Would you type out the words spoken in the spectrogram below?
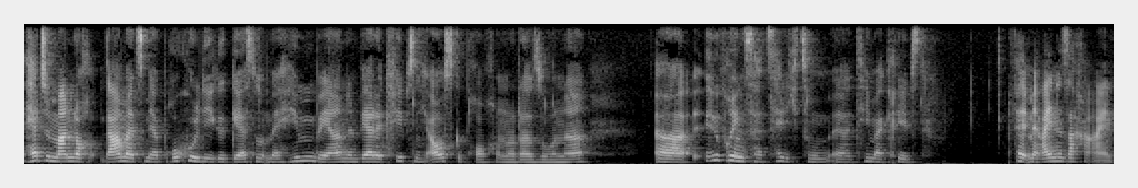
hätte man doch damals mehr Brokkoli gegessen und mehr Himbeeren, dann wäre der Krebs nicht ausgebrochen oder so, ne? Äh, übrigens tatsächlich zum äh, Thema Krebs fällt mir eine Sache ein.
